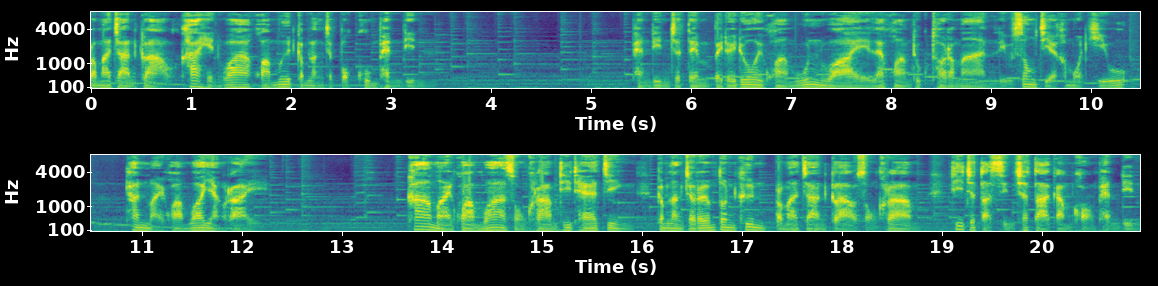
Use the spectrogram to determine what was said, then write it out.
ประมาจารย์กล่าว ข้าเห็นว่าความมืดกำลังจะปกคลุมแผ่นดิน แผ่นดินจะเต็มไปด้วยด้วยความวุ่นวายและความทุกข์ทรมาน หลิวซ่งเจียขมวดคิ้ว ท่านหมายความว่าอย่างไร ข้าหมายความว่าสงครามที่แท้จริงกำลังจะเริ่มต้นขึ้นประมาจารย์กล่าวสงคราม ที่จะตัดสินชะตากรรมของแผ่นดิน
